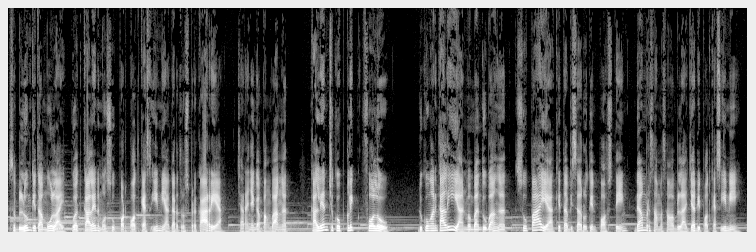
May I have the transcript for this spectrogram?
Sebelum kita mulai, buat kalian yang mau support podcast ini agar terus berkarya, caranya gampang banget. Kalian cukup klik follow. Dukungan kalian membantu banget supaya kita bisa rutin posting dan bersama-sama belajar di podcast ini.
